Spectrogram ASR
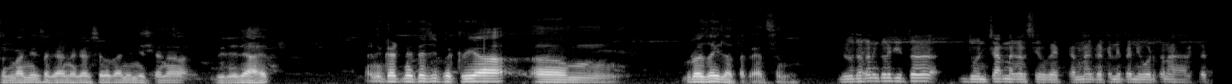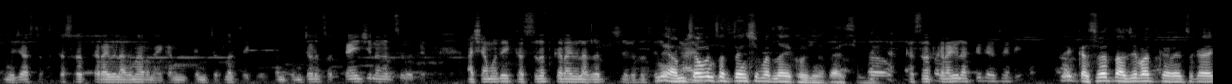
सन्मान्य सगळ्या नगरसेवकांनी नेत्यांना दिलेल्या आहेत. आणि गटनेत्याची प्रक्रिया पुढं जाईल आता काय अडचण नाही. विरोधकांकडे जिथं दोन चार नगरसेवक आहेत त्यांना गटनेता निवडताना हरकत म्हणजे जास्त कसरत करावी लागणार नाही कारण त्यांच्यातलाच एक. पण तुमच्याकडे सत्याऐंशी नगरसेवक आहेत अशामध्ये कसरत करावी लागत शकत असेल. नाही आमच्याहून सत्याऐंशी मधला एक होईल ना काय असेल. कसरत करावी लागते त्यासाठी? नाही कसरत अजिबात करायचं काय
